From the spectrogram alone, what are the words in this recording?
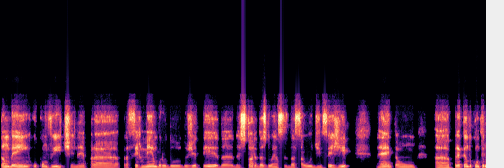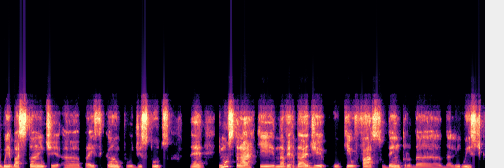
também o convite né, para ser membro do, do GT, da, da, História das Doenças da Saúde em Sergipe. Né? Então, ah, pretendo contribuir bastante ah, para esse campo de estudos. Né, e mostrar que, na verdade, o que eu faço dentro da, da linguística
